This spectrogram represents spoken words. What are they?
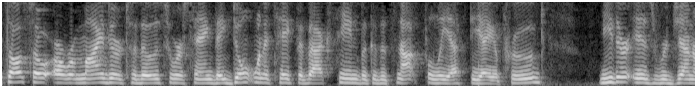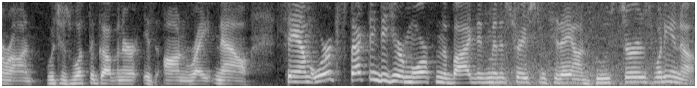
It's also a reminder to those who are saying they don't want to take the vaccine because it's not fully FDA approved. Neither is Regeneron, which is what the governor is on right now. Sam, we're expecting to hear more from the Biden administration today on boosters. What do you know?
